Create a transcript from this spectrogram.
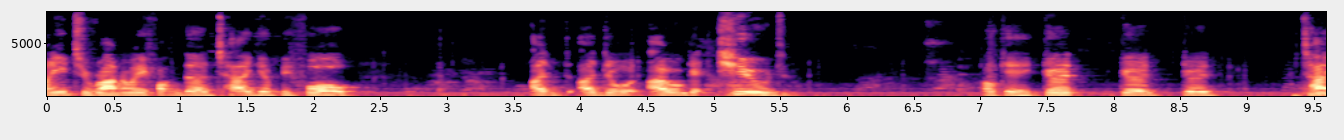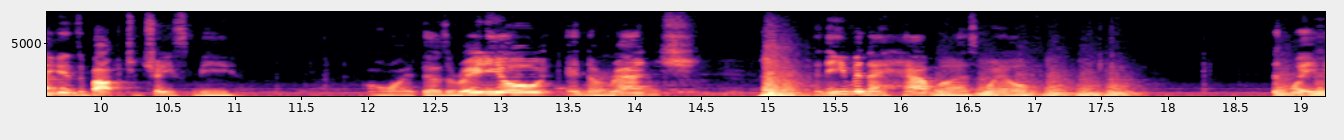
I need to run away from the tiger before I, I do I will get killed. Okay, good, good, good. The tiger is about to chase me. Alright, there's a radio and a wrench. And even a hammer as well. Wait,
